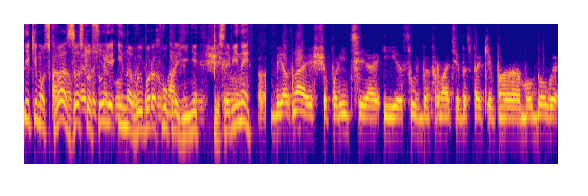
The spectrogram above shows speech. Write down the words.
які Москва застосує і на виборах в Україні після війни. Я знаю, що поліція і служба інформації безпеки е, Молдови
